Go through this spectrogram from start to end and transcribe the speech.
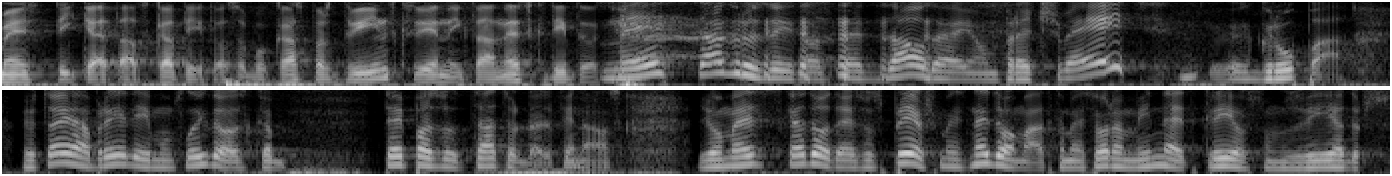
Mēs tikai tā skatītos. Varbūt Kaspars Dvīnskis vienīgi tā neskatītos. Mēs sagrozītos pēc zaudējuma pret Šveici grupā. Jo tajā brīdī mums liktos, ka te pazūd ceturdaļfināls. Jo mēs skatoties uz priekšu, mēs nedomājam, ka mēs varam vinēt Krievus un Zviedrus.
